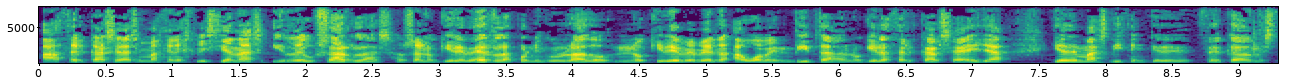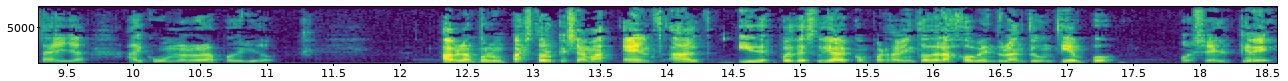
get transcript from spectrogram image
acercarse a las imágenes cristianas y rehusarlas, o sea, no quiere verlas por ningún lado, no quiere beber agua bendita, no quiere acercarse a ella, y además dicen que cerca de donde está ella hay como un olor a podrido. Hablan con un pastor que se llama Ernst Alt, y después de estudiar el comportamiento de la joven durante un tiempo, pues él cree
